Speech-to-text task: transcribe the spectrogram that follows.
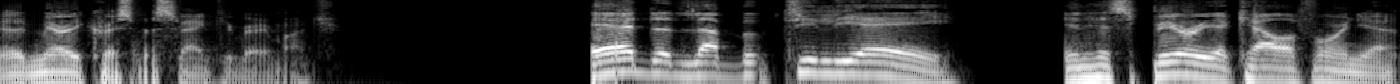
a Merry Christmas. Thank you very much. Ed Laboutillier in Hesperia, California,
